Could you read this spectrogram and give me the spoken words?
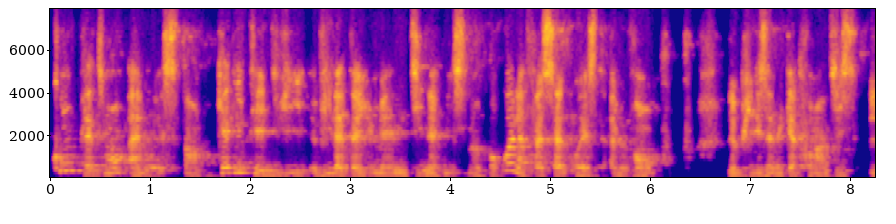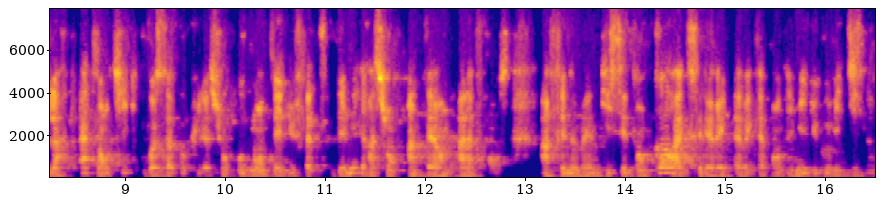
Complètement à l'ouest. Hein. Qualité de vie, ville à taille humaine, dynamisme. Pourquoi la façade ouest a le vent en poupe? Depuis les années 90, l'arc atlantique voit sa population augmenter du fait des migrations internes à la France, un phénomène qui s'est encore accéléré avec la pandémie du Covid-19.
